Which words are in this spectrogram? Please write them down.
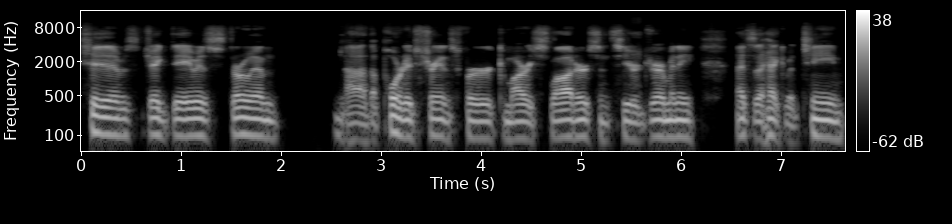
Tibbs, Jake Davis, throw in uh, the Portage transfer, Kamari Slaughter, Sincere Germany. That's a heck of a team.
